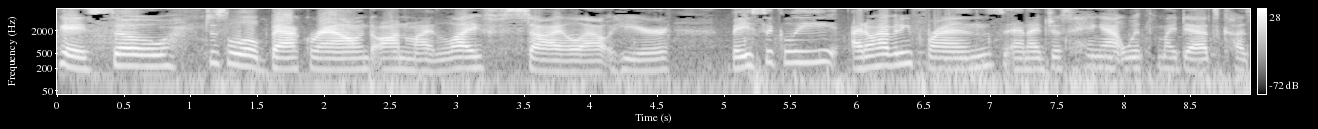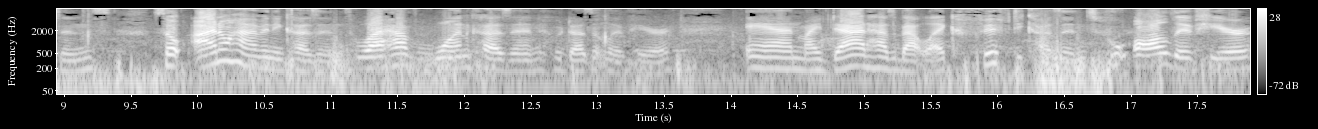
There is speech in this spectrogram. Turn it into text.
Okay, so just a little background on my lifestyle out here. Basically, I don't have any friends and I just hang out with my dad's cousins. So I don't have any cousins. Well, I have one cousin who doesn't live here. And my dad has about like 50 cousins who all live here,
